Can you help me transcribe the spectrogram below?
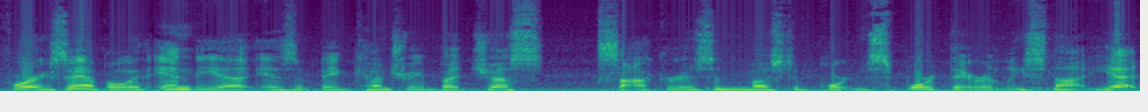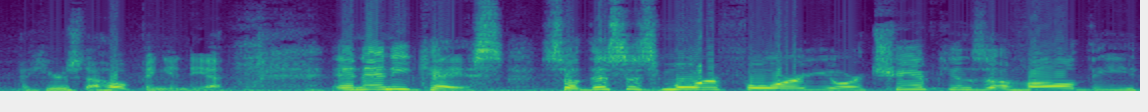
for example, with India is a big country, but just soccer isn't the most important sport there, at least not yet. But here's to hoping, India. In any case, so this is more for your champions of all the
